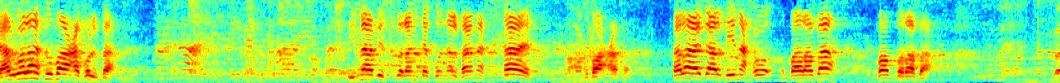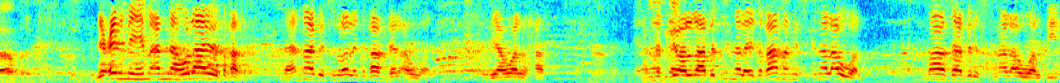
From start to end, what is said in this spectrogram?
قال ولا تضاعف الفاء ما بيصبر أن تكون الفاء نسخة مضاعفة. فلا قال في نحو ضرب فاضرب. لعلمهم أنه لا يدغم. لأن ما بيصبر الإدغام في الأول. في أول الحرف. أن بيقول لابد من الإدغام أن يسكن الأول. ما سابر يسكن الأول في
